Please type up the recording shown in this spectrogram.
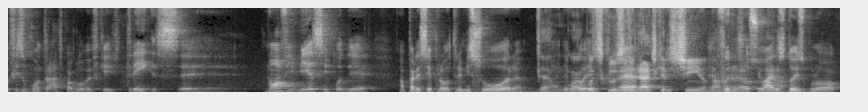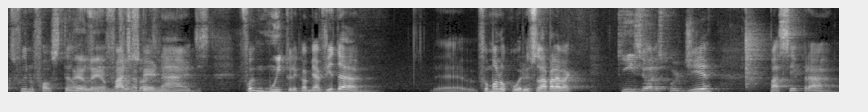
Eu fiz um contrato com a Globo, eu fiquei três, é, nove meses sem poder aparecer para outra emissora. É, Aí uma depois- coisa de exclusividade que eles tinham. é, fui no Jô época. Soares dois blocos, fui no Faustão, Ah, eu fui lembro no Fátima Jô Soares, Bernardes. Foi muito legal. Minha vida é, foi uma loucura. Eu só trabalhava 15 horas por dia, passei para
